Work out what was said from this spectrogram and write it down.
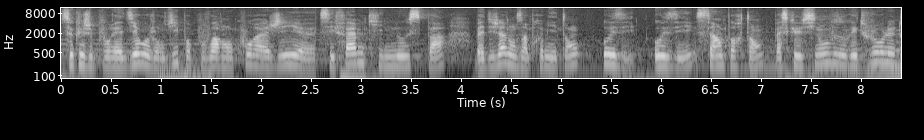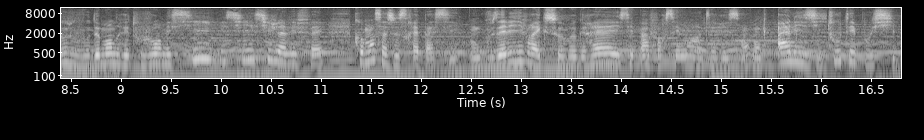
Ce que je pourrais dire aujourd'hui pour pouvoir encourager ces femmes qui n'osent pas, bah Déjà, dans un premier temps, oser. Oser, c'est important parce que sinon vous aurez toujours le doute, vous vous demanderez toujours mais si, si, si j'avais fait, comment ça se serait passé? Donc vous allez vivre avec ce regret et c'est pas forcément intéressant. Donc allez-y, tout est possible.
